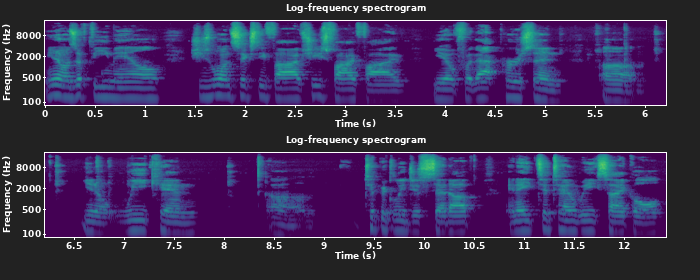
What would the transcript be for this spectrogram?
you know is a female. She's 165 she's 55 you know for that person um, you know we can um, typically just set up an 8 to 10 week cycle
